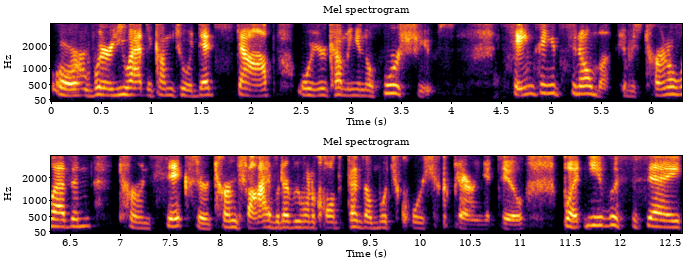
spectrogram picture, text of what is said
or where you had to come to a dead stop or you're coming in the horseshoes. Same thing at Sonoma. It was turn 11, turn six, or turn five, whatever you want to call it. Depends on which course you're comparing it to. But needless to say,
